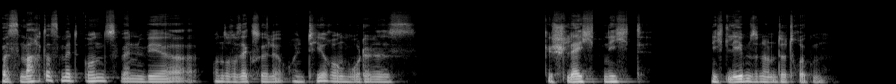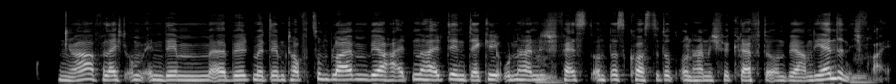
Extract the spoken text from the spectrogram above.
Was macht das mit uns, wenn wir unsere sexuelle Orientierung oder das Geschlecht nicht nicht leben, sondern unterdrücken? Ja, vielleicht um in dem, äh, Bild mit dem Topf zu bleiben, wir halten halt den Deckel unheimlich Mhm. fest und das kostet uns unheimlich viel Kräfte und wir haben die Hände nicht Mhm. frei.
